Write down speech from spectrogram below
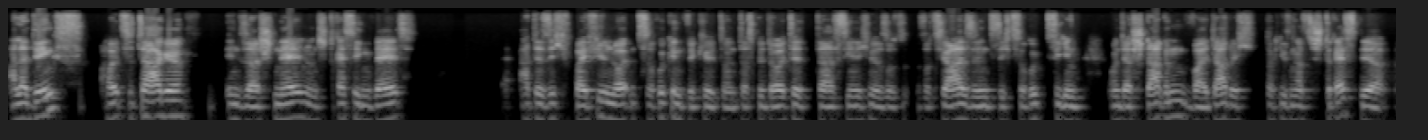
Allerdings heutzutage in dieser schnellen und stressigen Welt hat er sich bei vielen Leuten zurückentwickelt. Und das bedeutet, dass sie nicht mehr so sozial sind, sich zurückziehen und erstarren, weil dadurch, durch diesen ganzen Stress, der,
